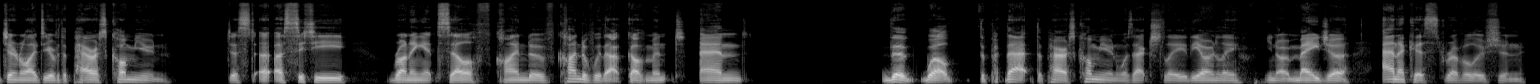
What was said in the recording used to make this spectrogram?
general idea of the Paris Commune, just a, a city running itself, kind of kind of without government, and the well the that the Paris Commune was actually the only you know major anarchist revolution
